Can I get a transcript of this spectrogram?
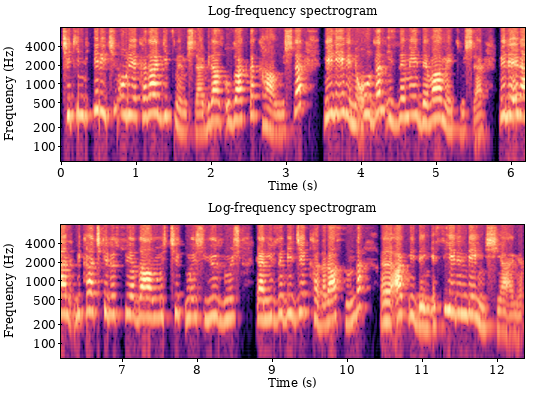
çekindikleri için oraya kadar gitmemişler. Biraz uzakta kalmışlar. Veli Eren'i oradan izlemeye devam etmişler. Veli Eren birkaç kere suya dalmış, çıkmış, yüzmüş. Yani yüzebilecek kadar aslında e, akli dengesi yerindeymiş yani.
